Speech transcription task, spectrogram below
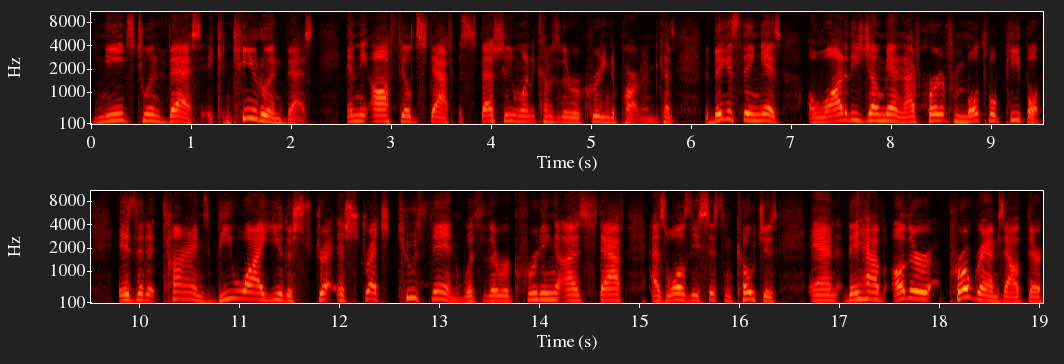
needs to invest, it continue to invest in the off field staff, especially when it comes to the recruiting department. Because the biggest thing is a lot of these young men, and I've heard it from multiple people, is that at times BYU, the stre- stretched too thin with the recruiting uh, staff as well as the assistant coaches. And they have other programs out there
